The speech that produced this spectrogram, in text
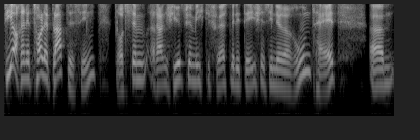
die auch eine tolle Platte sind. Trotzdem rangiert für mich die First Meditations in ihrer Rundheit ähm,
